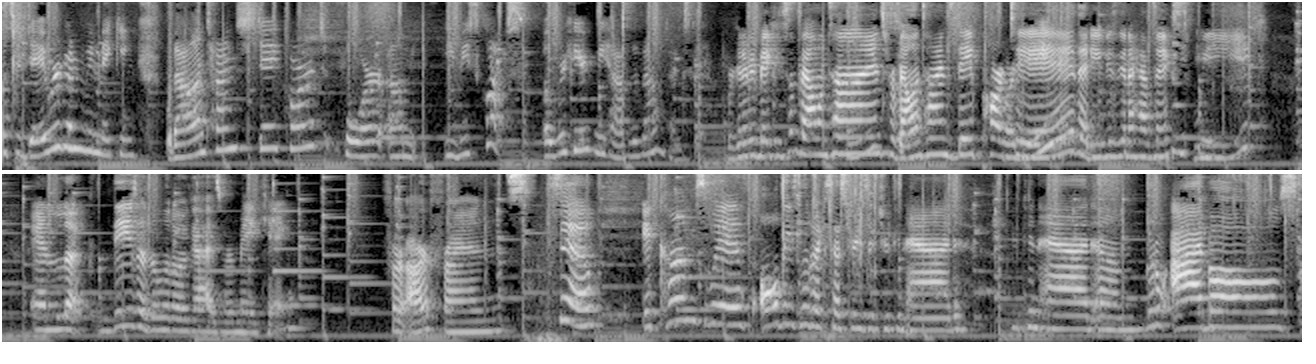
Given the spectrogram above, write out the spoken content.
So today we're going to be making Valentine's Day cards for um, Evie's class. Over here we have the Valentine's Day. We're gonna be making some Valentines for Valentine's Day party Party. that Evie's gonna have next week. And look, these are the little guys we're making for our friends. So it comes with all these little accessories that you can add. You can add um, little eyeballs.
